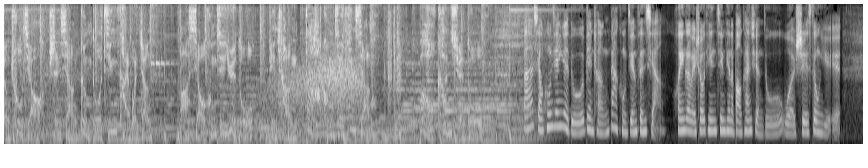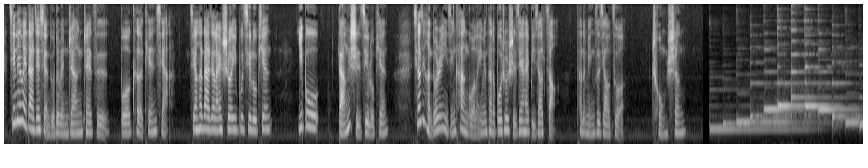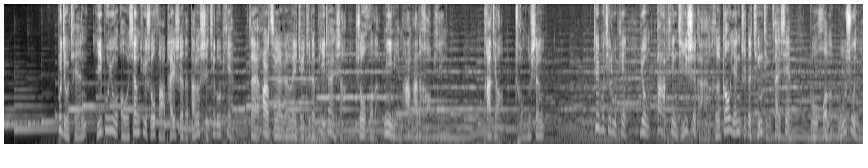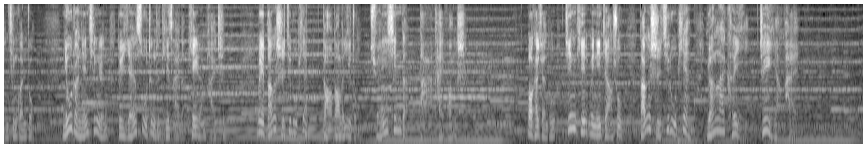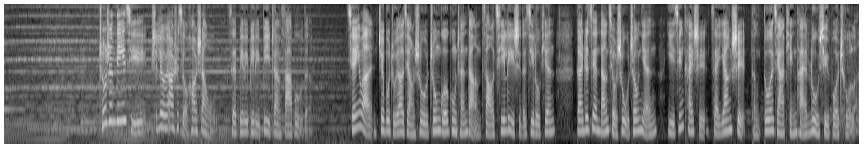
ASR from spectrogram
将触角伸向更多精彩文章，把小空间阅读变成大空间分享。报刊选读，把小空间阅读变成大空间分享。欢迎各位收听今天的报刊选读，我是宋宇。今天为大家选读的文章摘自博客天下，将和大家来说一部纪录片，一部党史纪录片。相信很多人已经看过了，因为它的播出时间还比较早。它的名字叫做《重生》。不久前，一部用偶像剧手法拍摄的党史纪录片，在二次元人类聚集的 B 站上收获了密密麻麻的好评。它叫《重生》。这部纪录片用大片即视感和高颜值的情景再现，捕获了无数年轻观众，扭转年轻人对严肃政治题材的天然排斥。为党史纪录片找到了一种全新的打开方式。报刊选读今天为您讲述党史纪录片原来可以这样拍。重生第一集是六月二十九号上午在哔哩哔哩 B 站发布的。前一晚，这部主要讲述中国共产党早期历史的纪录片，赶着建党九十五周年，已经开始在央视等多家平台陆续播出了。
